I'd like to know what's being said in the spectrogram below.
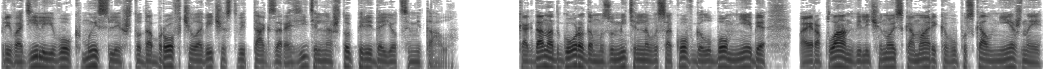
приводили его к мысли, что добро в человечестве так заразительно, что передается металлу. Когда над городом изумительно высоко в голубом небе аэроплан величиной с комарика выпускал нежные,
